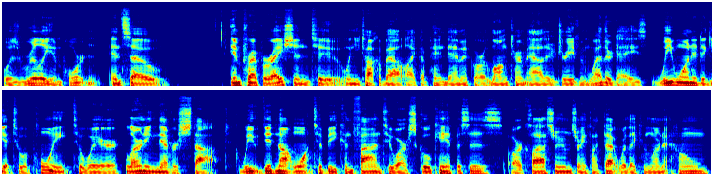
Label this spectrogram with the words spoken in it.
was really important. And so, in preparation to when you talk about like a pandemic or a long term outage or even weather days, we wanted to get to a point to where learning never stopped. We did not want to be confined to our school campuses, our classrooms, or anything like that where they can learn at home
